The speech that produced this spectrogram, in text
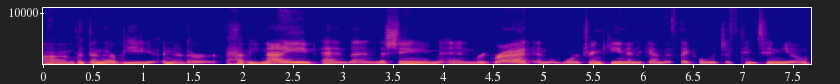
Um, but then there'd be another heavy night, and then the shame and regret, and then more drinking. And again, the cycle would just continue.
